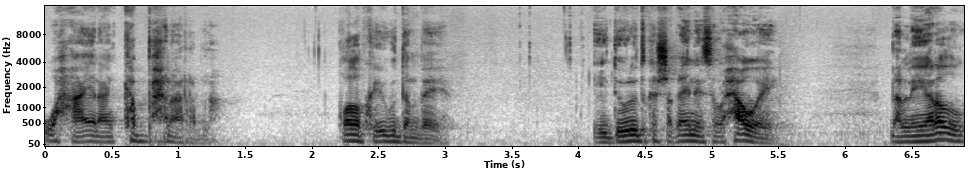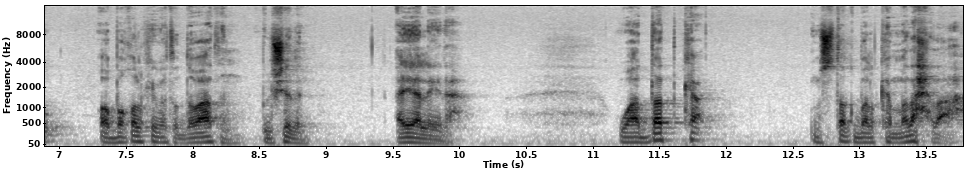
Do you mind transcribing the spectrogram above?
waxaa inaan ka baxnaan rabnaa. Qodobka igu dambeeya ay dowladdu ka shaqeynaysa waxaa weeye dhallinyaradu waa boqol kiiba toddobaatan bulshadan ayaa la yidhaha waa dadka mustaqbalka madaxda ah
